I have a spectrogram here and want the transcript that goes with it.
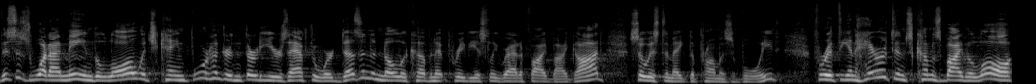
This is what I mean. The law, which came 430 years afterward, doesn't annul a covenant previously ratified by God so as to make the promise void. For if the inheritance comes by the law,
